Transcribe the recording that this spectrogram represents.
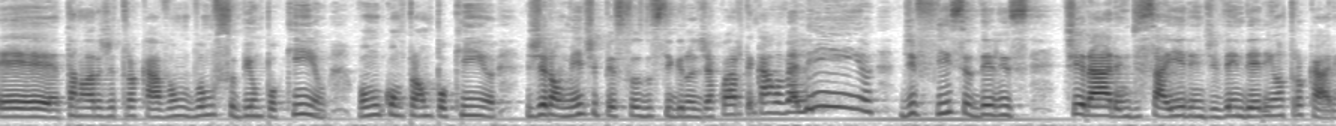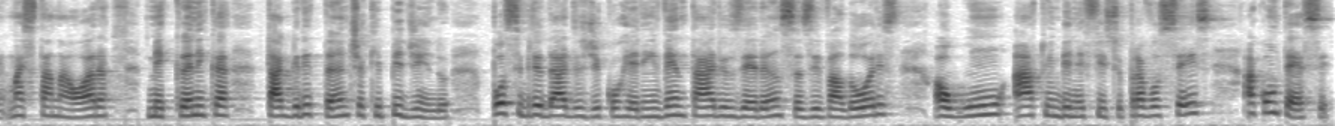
está é, tá na hora de trocar, vamos, vamos subir um pouquinho, vamos comprar um pouquinho. Geralmente, pessoas do signo de Aquário têm carro velhinho, difícil deles tirarem, de saírem, de venderem ou trocarem, mas está na hora, mecânica está gritante aqui pedindo. Possibilidades de correr inventários, heranças e valores, algum ato em benefício para vocês? Acontece.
